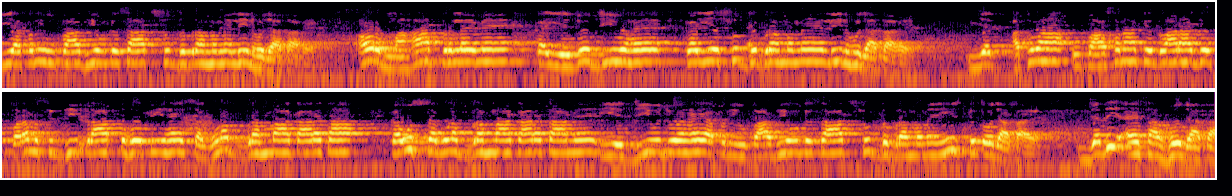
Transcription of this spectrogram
ये अपनी उपाधियों के साथ शुद्ध ब्रह्म में लीन हो जाता है। और महाप्रलय में का ये जो जीव है का ये शुद्ध ब्रह्म में लीन हो जाता है। अथवा उपासना के द्वारा जो परम सिद्धि प्राप्त होती है, सगुण ब्रह्माकारता का उस सगुण ब्रह्माकारता में ये जीव जो है, अपनी उपाधियों के साथ शुद्ध ब्रह्म में ही स्थित हो जाता है। यदि ऐसा हो जाता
